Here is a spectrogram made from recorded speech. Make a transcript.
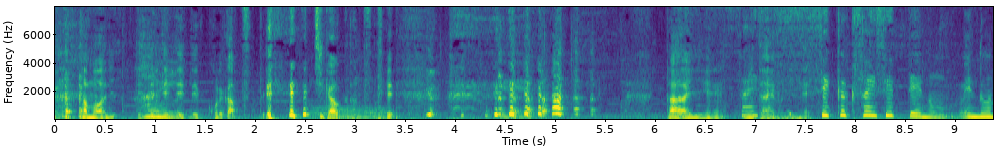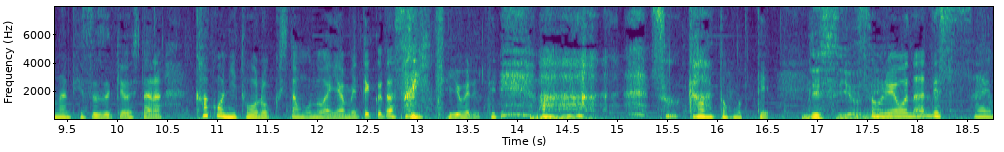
たまに「はい。てててててこれか」っつって違うかっつって大変みたいのにね。せっかく再設定の面倒な手続きをしたら過去に登録したものはやめてくださいって言われて、ああそうかと思って。ですよね。それをなんです。さえ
